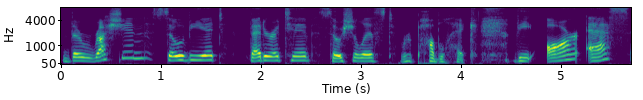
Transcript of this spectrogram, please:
the Russian Soviet Federative Socialist Republic, the RSFSR.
